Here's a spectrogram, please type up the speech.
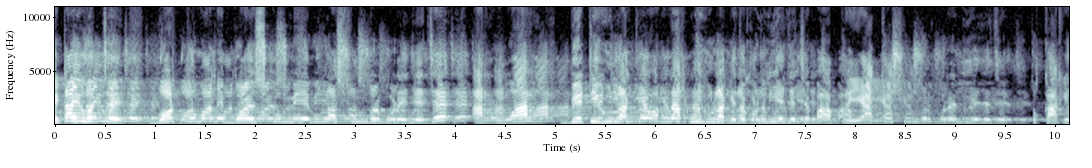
এটাই হচ্ছে বর্তমানে বয়স্ক মেয়েগুলা সুন্দর করে যেছে আর ওয়ার বেটিগুলাকে ওর নাতনিগুলাকে যখন নিয়ে যেছে বাপরে এত সুন্দর করে নিয়ে যেছে। তো কাকে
